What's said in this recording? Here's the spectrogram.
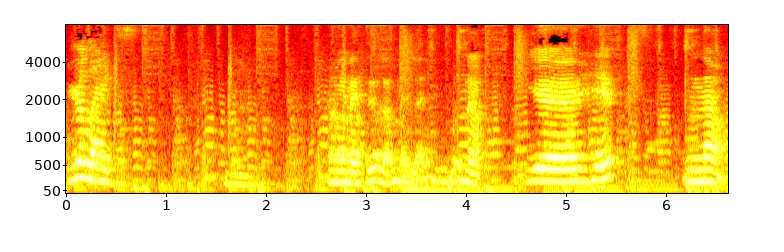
Your legs. I mean, I do love my legs, but no. Your hips. No.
